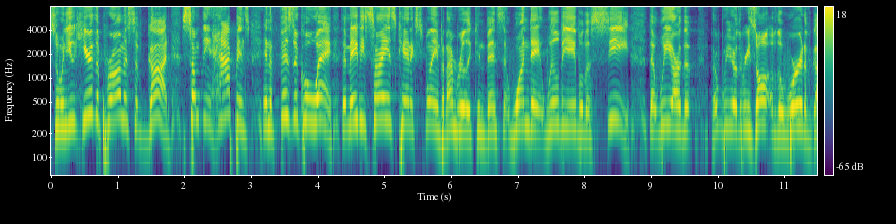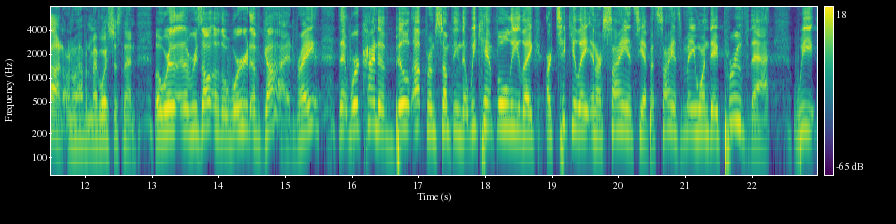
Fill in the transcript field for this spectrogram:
So when you hear the promise of God, something happens in a physical way that maybe science can't explain, but I'm really convinced that one day it will be able to see that we are the we are the result of the word of God. I don't know what happened to my voice just then, but we're the result of the word of God, right? That we're kind of built up from something that we can't fully like articulate in our science yet, but science may one day prove that we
